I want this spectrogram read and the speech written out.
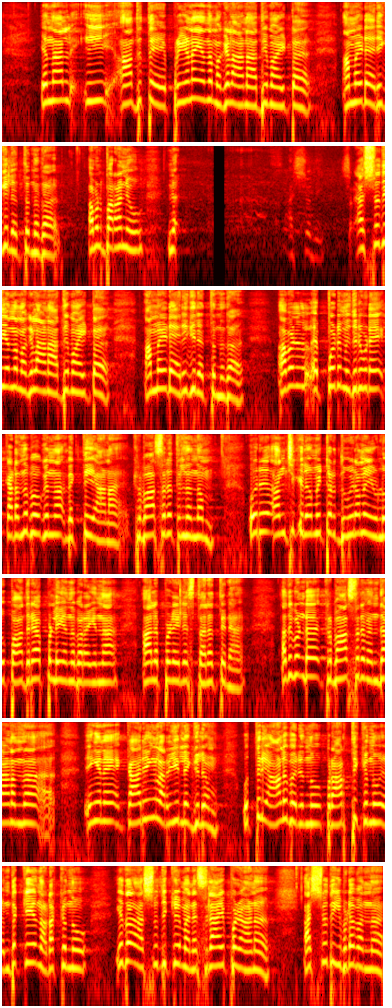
എന്നാൽ ഈ ആദ്യത്തെ പ്രീണ എന്ന മകളാണ് ആദ്യമായിട്ട് അമ്മയുടെ അരികിലെത്തുന്നത്. അവൾ പറഞ്ഞു "ന- അശ്വതി. അശ്വതി എന്ന മകളാണ് ആദ്യമായിട്ട് അമ്മയുടെ അരികിലെത്തുന്നത്. അവൾ എപ്പോഴും ഇതിലൂടെ കടന്നു പോകുന്ന വ്യക്തിയാണ്. കൃപാസനത്തിൽ നിന്നും ഒരു അഞ്ച് കിലോമീറ്റർ ദൂരമേ ഉള്ളൂ പാതിരാപ്പള്ളി എന്ന് പറയുന്ന ആലപ്പുഴയിലെ സ്ഥലത്തിന്. അതുകൊണ്ട് കൃപാസനം എന്താണെന്ന് ഇങ്ങനെ കാര്യങ്ങൾ അറിയില്ലെങ്കിലും ഒത്തിരി ആൾ വരുന്നു പ്രാർത്ഥിക്കുന്നു എന്തൊക്കെയോ നടക്കുന്നു. ഇത് അശ്വതിക്ക് മനസ്സിലായപ്പോഴാണ് അശ്വതി ഇവിടെ വന്ന്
